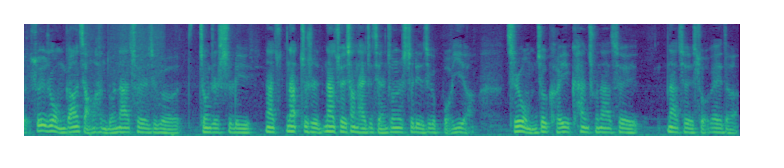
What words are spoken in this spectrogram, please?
对，所以说我们刚刚讲了很多纳粹这个政治势力，纳纳就是纳粹上台之前政治势力的这个博弈啊，其实我们就可以看出纳粹纳粹所谓的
